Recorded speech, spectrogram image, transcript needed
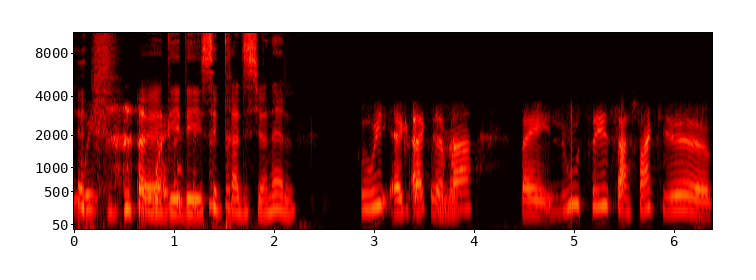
Oui. euh, des, des sites traditionnels. Oui, exactement. Absolument. Ben nous, tu sais, sachant que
